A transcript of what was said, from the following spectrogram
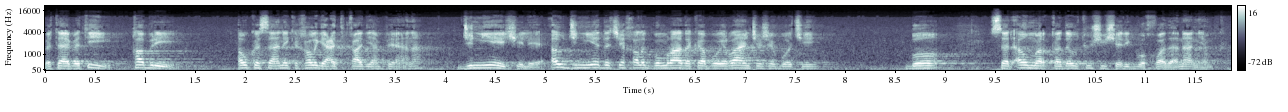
بە تایبەتی قەبری ئەو کەسانەی کە خەڵک ئیعتقادیان پێیانە جنیەیەکی لێ ئەو جنیە دەچێ خەڵک گومڕا دەکا بۆی ڕایان چێشە بۆچی بۆ سەر ئەو مەرقەدە و تووشی شەریک بۆ خوادانانیان بکە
